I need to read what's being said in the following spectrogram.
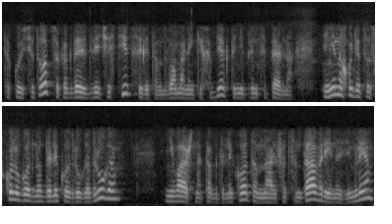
такую ситуацию, когда есть две частицы или там два маленьких объекта, не принципиально, и они находятся сколь угодно далеко друг от друга, неважно как далеко, там на Альфа Центавре и на Земле.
